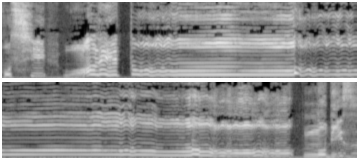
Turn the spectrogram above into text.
年我と伸びず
